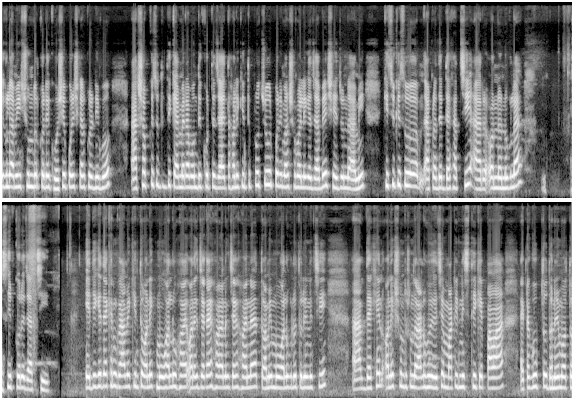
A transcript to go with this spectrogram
এগুলো আমি সুন্দর করে ঘষে পরিষ্কার করে নিব। আর সব কিছু যদি ক্যামেরা বন্দি করতে যায়, তাহলে কিন্তু প্রচুর পরিমাণ সময় লেগে যাবে। সেই জন্য আমি কিছু কিছু আপনাদের দেখাচ্ছি আর অন্যান্যগুলা স্কিপ করে যাচ্ছি। এদিকে দেখেন গ্রামে কিন্তু অনেক মৌ আলু হয়, অনেক জায়গায় হয়, অনেক জায়গায় হয় না। তো আমি মৌ আলুগুলো তুলে নিচ্ছি। আর দেখেন অনেক সুন্দর সুন্দর আলু হয়েছে। মাটির নিচ থেকে পাওয়া একটা গুপ্তধনের মতো।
